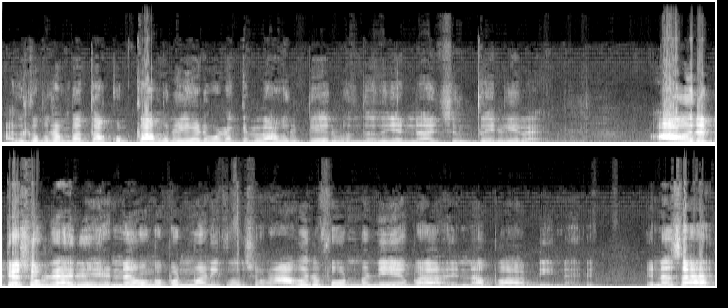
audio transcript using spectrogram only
அதுக்கப்புறம் பார்த்தா குட்கா முறையீடு வழக்கெல்லாம் அவர் பேர் வந்தது என்ன ஆச்சுன்னு தெரியல. அவர்கிட்ட சொல்கிறாரு என்ன உங்கள் பொன்மாணிக்கு சொன்ன அவர் ஃபோன் பண்ணி ஏப்பா என்னப்பா? அப்படின்னாரு. என்ன சார்?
